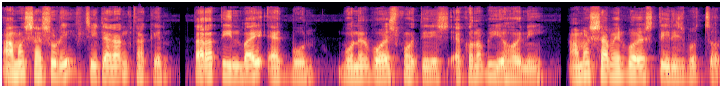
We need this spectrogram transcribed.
আমার শাশুড়ি চিটাগাং থাকেন। তারা তিন ভাই, এক বোন। বোনের বয়স পঁয়ত্রিশ এখনও বিয়ে হয়নি। আমার স্বামীর বয়স তিরিশ বছর।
